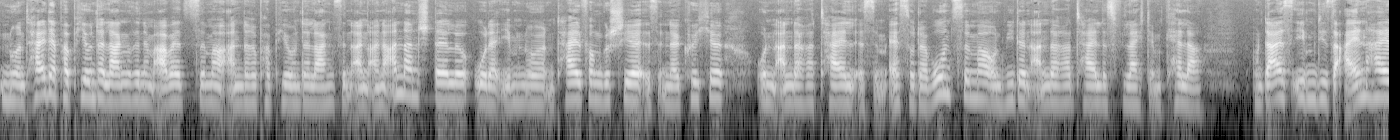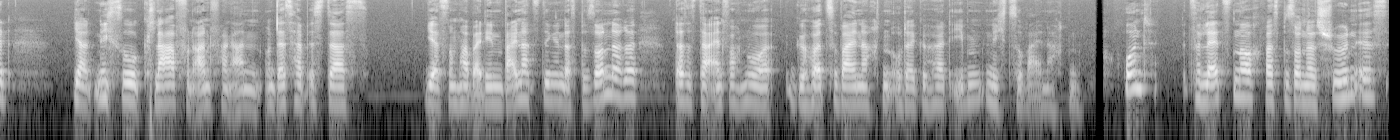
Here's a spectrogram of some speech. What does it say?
nur ein Teil der Papierunterlagen sind im Arbeitszimmer, andere Papierunterlagen sind an einer anderen Stelle oder eben nur ein Teil vom Geschirr ist in der Küche und ein anderer Teil ist im Ess- oder Wohnzimmer und wieder ein anderer Teil ist vielleicht im Keller. Und da ist eben diese Einheit ja nicht so klar von Anfang an. Und deshalb ist das jetzt nochmal bei den Weihnachtsdingen das Besondere, dass es da einfach nur gehört zu Weihnachten oder gehört eben nicht zu Weihnachten. Und zuletzt noch, was besonders schön ist,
